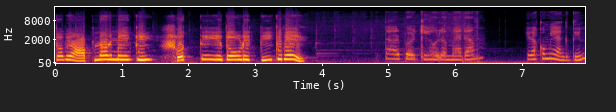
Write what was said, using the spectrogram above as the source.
তবে আপনার মেয়ে কি সত্যি এ দৌড়ে টিকবে? তারপর কি হলো ম্যাডাম? এরকমই একদিন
